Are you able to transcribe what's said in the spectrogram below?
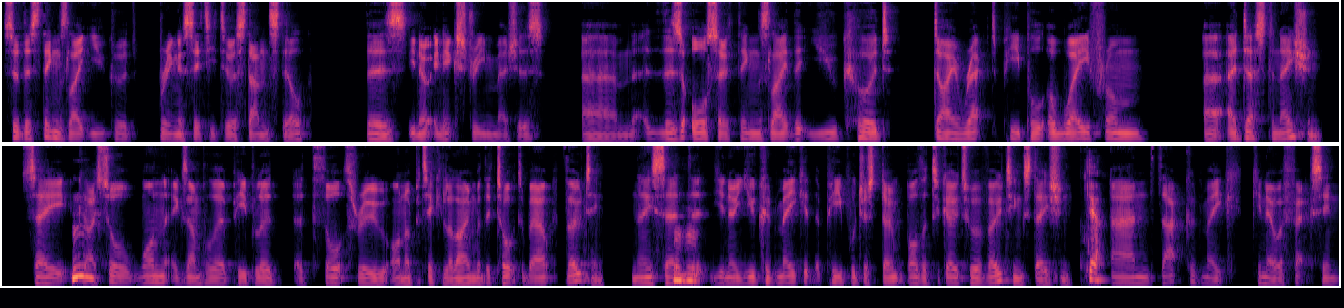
So there's things like you could bring a city to a standstill. There's you know in extreme measures. Um, there's also things like that you could direct people away from uh, a destination. Say, Hmm. I saw one example that people had, had thought through on a particular line where they talked about voting. And they said Mhm. that, you know, you could make it that people just don't bother to go to a voting station. Yeah. And that could make, you know, effects in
